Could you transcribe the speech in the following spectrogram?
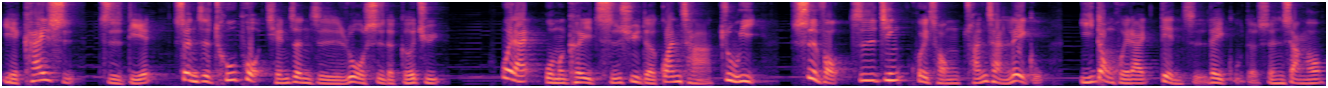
也开始止跌。甚至突破前阵子弱势的格局，未来我们可以持续的观察，注意是否资金会从传产类股移动回来电子类股的身上哦。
